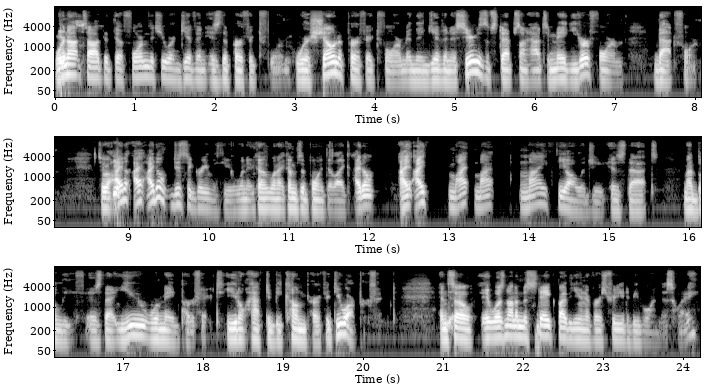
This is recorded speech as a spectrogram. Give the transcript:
We're yes. not taught that the form that you are given is the perfect form. We're shown a perfect form and then given a series of steps on how to make your form that form. So yeah. I, I, I don't disagree with you when it comes when it comes to the point that like I don't I I my my my theology is that my belief is that you were made perfect. You don't have to become perfect. You are perfect. And yeah. so it was not a mistake by the universe for you to be born this way.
